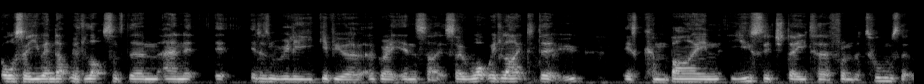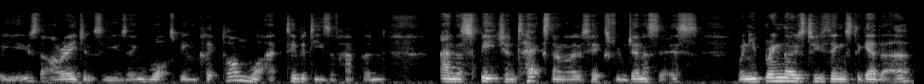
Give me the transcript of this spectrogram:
also, you end up with lots of them, and it, it it doesn't really give you a, a great insight. So what we'd like to do is combine usage data from the tools that we use, that our agents are using, what's being clicked on, what activities have happened, and the speech and text analytics from Genesys. When you bring those two things together,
